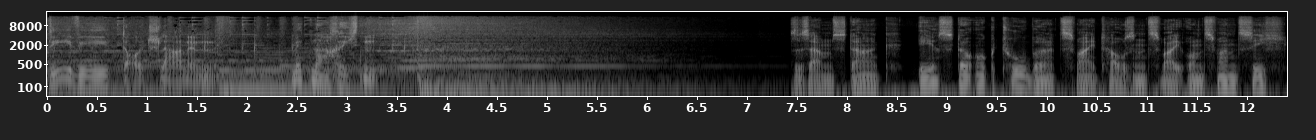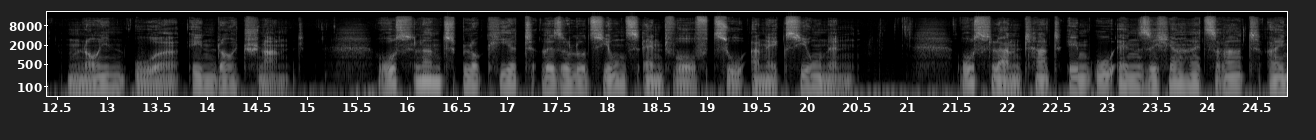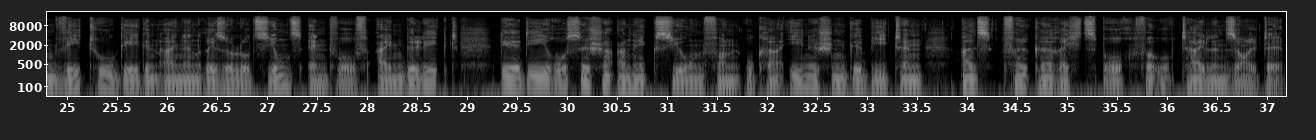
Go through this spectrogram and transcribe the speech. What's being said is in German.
DW Deutsch lernen mit Nachrichten. Samstag, 1. Oktober 2022, 9 Uhr in Deutschland. Russland blockiert Resolutionsentwurf zu Annexionen. Russland hat im UN-Sicherheitsrat ein Veto gegen einen Resolutionsentwurf eingelegt, der die russische Annexion von ukrainischen Gebieten als Völkerrechtsbruch verurteilen sollte.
